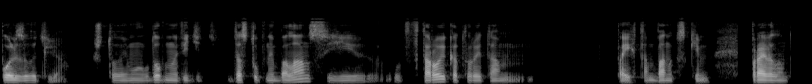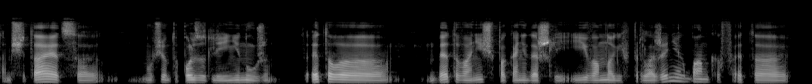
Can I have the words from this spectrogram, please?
пользователю, что ему удобно видеть доступный баланс, и второй, который там по их там банковским правилам там считается, в общем-то, пользователю и не нужен. Этого, до этого они еще пока не дошли. И во многих приложениях банков это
